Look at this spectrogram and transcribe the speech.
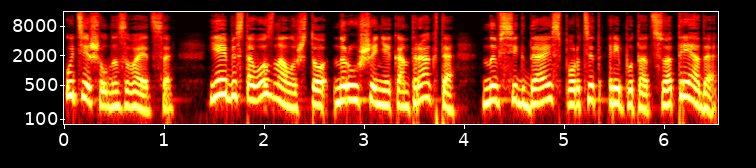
Утешил, называется. Я и без того знала, что нарушение контракта навсегда испортит репутацию отряда.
